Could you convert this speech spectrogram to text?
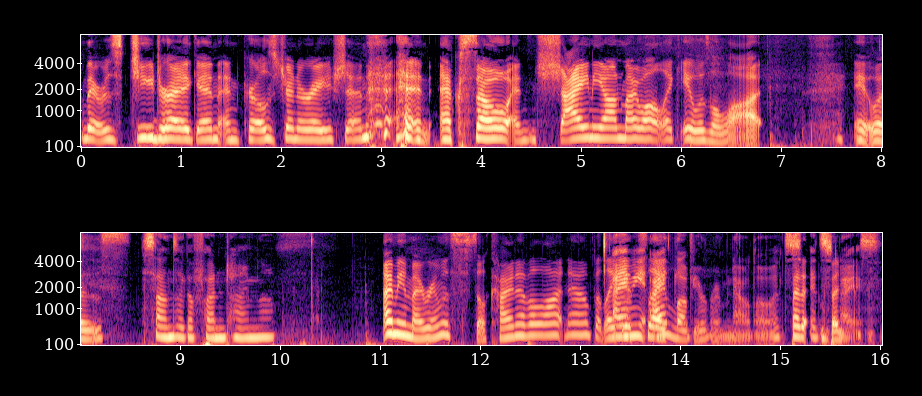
There was G Dragon and Girls' Generation and EXO and SHINee on my wall. Like it was a lot. It was. Sounds like a fun time though. I mean, my room is still kind of a lot now, but like I it's mean, like I love your room now though. It's But- it's but- nice.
